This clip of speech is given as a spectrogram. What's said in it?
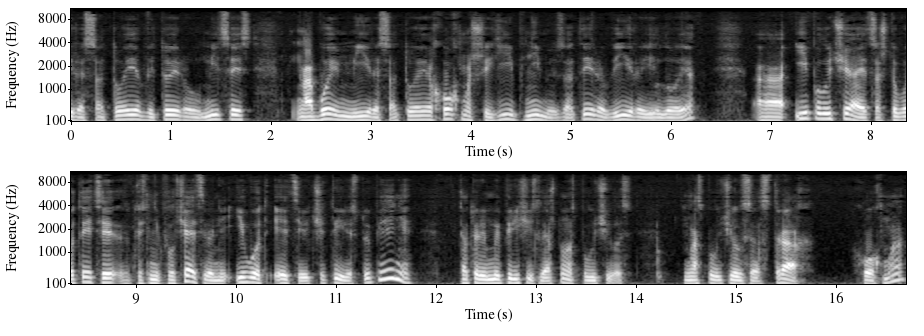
ирас атоя витойра умицейс обоим мирас атоя хохма шиги пнимю затыра вира илоя. Э, и получается, что вот эти, то есть не получается, вернее, и вот эти четыре ступени, которые мы перечислили, а что у нас получилось? У нас получился страх, хохма,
